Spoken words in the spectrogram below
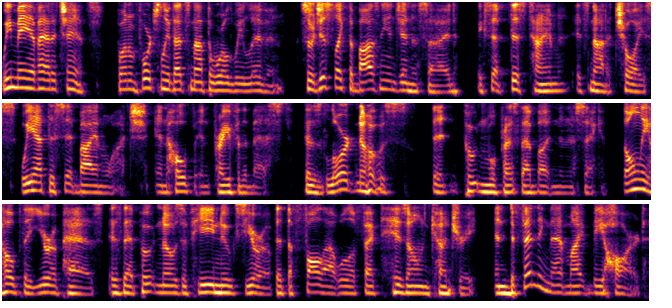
we may have had a chance. But unfortunately, that's not the world we live in. So, just like the Bosnian genocide, except this time it's not a choice, we have to sit by and watch and hope and pray for the best. Because Lord knows that Putin will press that button in a second. The only hope that Europe has is that Putin knows if he nukes Europe, that the fallout will affect his own country. And defending that might be hard,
